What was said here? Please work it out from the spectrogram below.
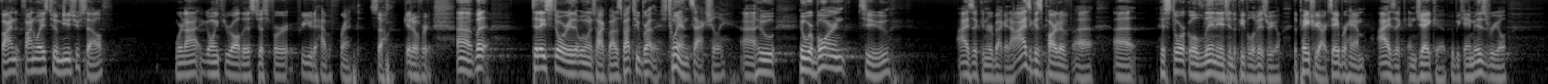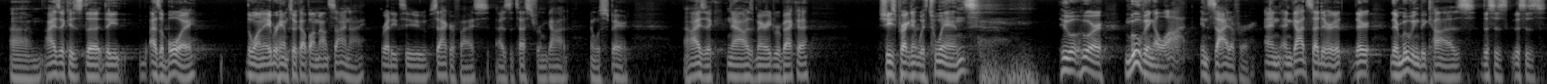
Find, find ways to amuse yourself. We're not going through all this just for, for you to have a friend. So get over it. Uh, but today's story that we want to talk about is about two brothers, twins actually, uh, who, who were born to Isaac and Rebekah. Now, Isaac is part of uh, uh, historical lineage in the people of Israel. The patriarchs, Abraham, Isaac, and Jacob, who became Israel. Um, Isaac is the, the, as a boy, the one Abraham took up on Mount Sinai, ready to sacrifice as a test from God, and was spared. Now, Isaac now has married Rebekah She's pregnant with twins who, who are moving a lot inside of her. And, and God said to her, they're, they're moving because this is, this is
